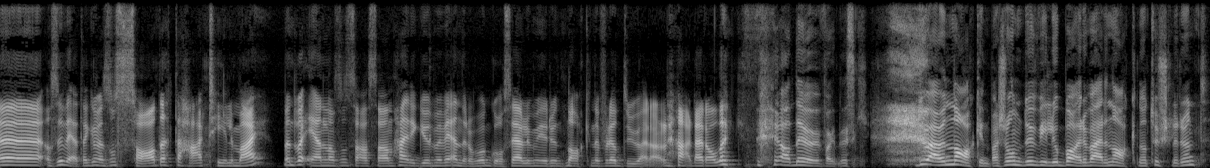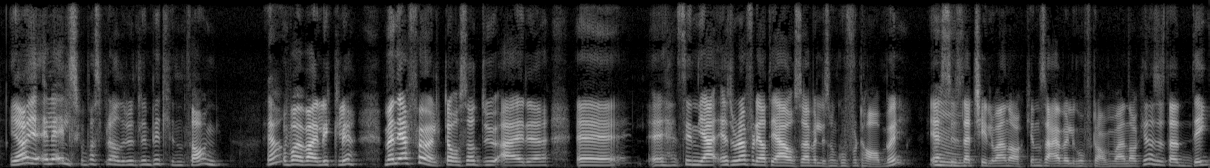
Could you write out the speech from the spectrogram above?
Eh, og så vet jeg ikke hvem som sa dette her til meg, men det var en eller annen som sa sånn Herregud, men vi ender opp med å gå så jævlig mye rundt nakne fordi at du er her, er der, Alex. Ja, det gjør vi faktisk. Du er jo en nakenperson. Du vil jo bare være naken og tusle rundt. Ja, jeg, eller jeg elsker å bare sprade rundt i en bitte liten sang. Ja. Og bare være lykkelig. Men jeg følte også at du er uh, uh, Siden jeg, jeg tror det er fordi at jeg også er veldig sånn komfortabel. Jeg syns det er chill å være naken, så er jeg veldig komfortabel med å være naken. Jeg synes det er digg.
